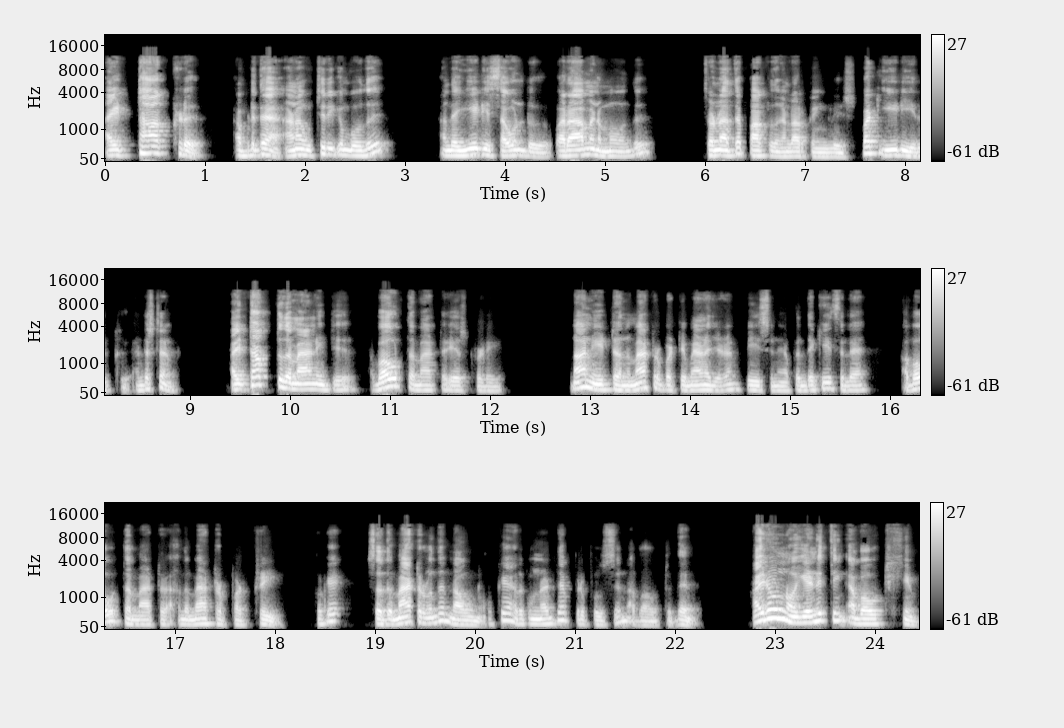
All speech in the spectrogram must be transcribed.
ஐ டாக்டு அப்படிதான் ஆனால் உச்சரிக்கும் போது அந்த இடி சவுண்டு வராம நம்ம வந்து சொன்னாதான் பார்க்குறது நல்லா இருக்கும் இங்கிலீஷ் பட் இடி இருக்கு. Understand I talk to the manager about the matter yesterday நான் நேற்று அந்த மேட்டர் பற்றி மேனேஜரிடம் பேசினேன். அப்போ இந்த கேஸில் அபவுட் த மேட்டர் அந்த மேட்டர் பற்றி. ஓகே ஸோ த மேட்டர் வந்து நவுன் ஓகே அதுக்கு முன்னாடி தான் preposition about then I don't know anything about him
